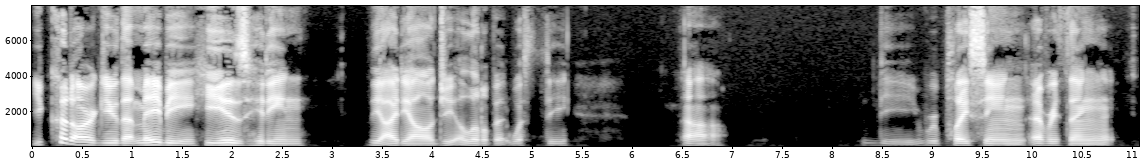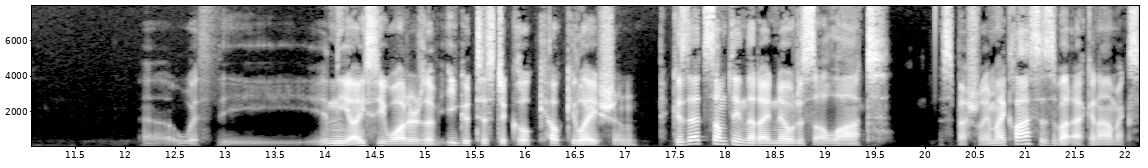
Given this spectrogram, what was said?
you could argue that maybe he is hitting the ideology a little bit with the uh, the replacing everything uh, with the in the icy waters of egotistical calculation because that's something that I notice a lot, especially in my classes about economics.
